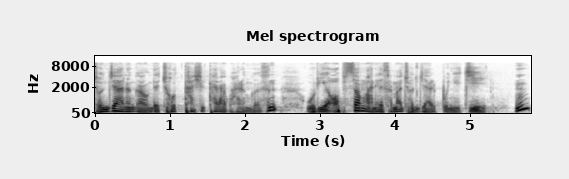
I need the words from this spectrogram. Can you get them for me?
존재하는 가운데 좋다 싫다라고 하는 것은 우리의 업성 안에서만 존재할 뿐이지 음?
